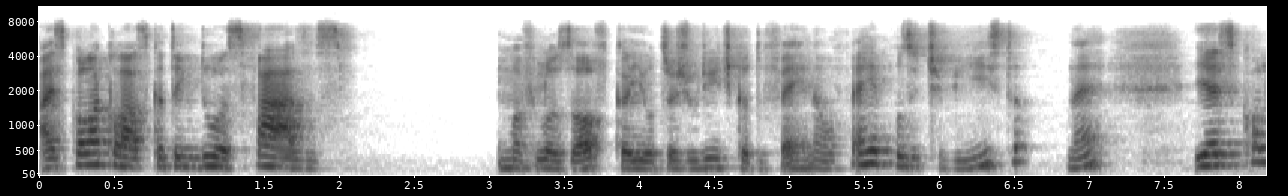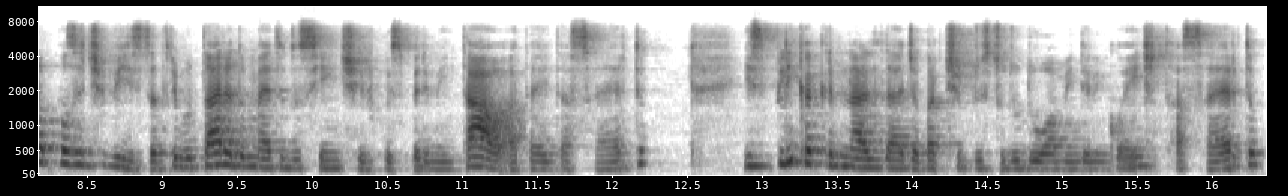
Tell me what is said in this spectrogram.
A escola clássica tem duas fases, uma filosófica e outra jurídica do Ferri. Não, o Ferri é positivista, né? E a escola positivista, tributária do método científico experimental, até aí tá certo. Explica a criminalidade a partir do estudo do homem delinquente, tá certo.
